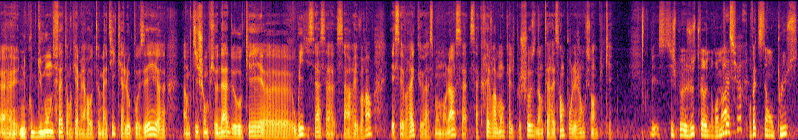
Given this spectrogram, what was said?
euh, une Coupe du Monde faite en caméra automatique, à l'opposé, euh, un petit championnat de hockey, euh, oui, ça, ça, arrivera. Et c'est vrai qu'à ce moment-là, ça, crée vraiment quelque chose d'intéressant pour les gens qui sont impliqués. Mais si je peux juste faire une remarque, en fait, c'est en plus.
